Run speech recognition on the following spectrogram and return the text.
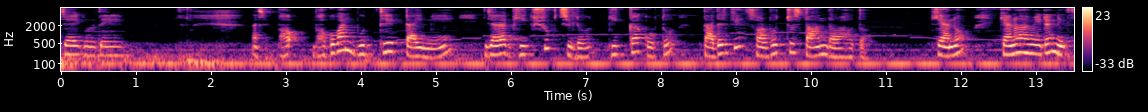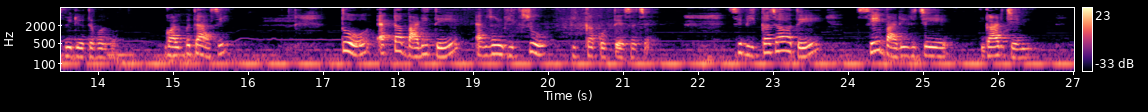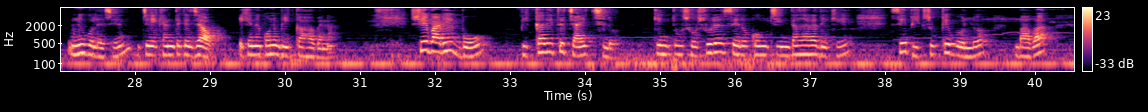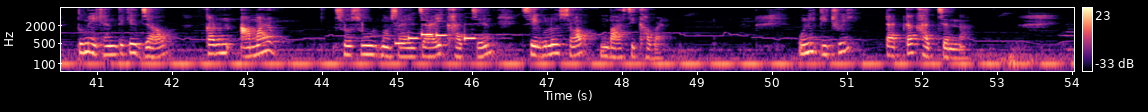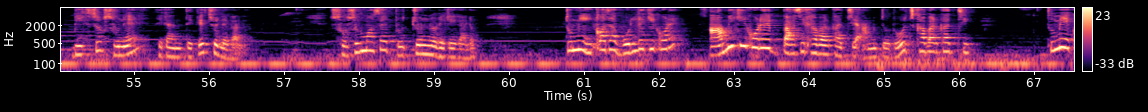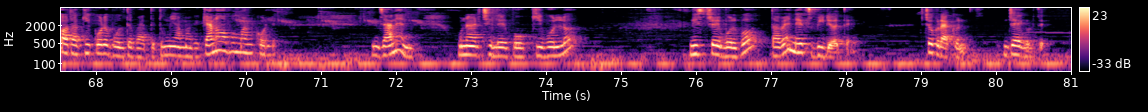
জয় গুরুদেব। আচ্ছা ভগবান বুদ্ধের টাইমে যারা ভিক্ষুক ছিল, ভিক্ষা করত, তাদেরকে সর্বোচ্চ স্থান দেওয়া হতো। কেন? কেন আমি এটা নেক্সট ভিডিওতে বলব? গল্পতে আসি। তো, একটা বাড়িতে একজন ভিক্ষুক ভিক্ষা করতে এসেছে। সে ভিক্ষা চাওয়াতে সেই বাড়ির যে গার্জেন উনি বলেছেন যে এখান থেকে যাও। এখানে কোনো ভিক্ষা হবে না। সে বাড়ির বউ ভিক্ষা দিতে চাইছিল, কিন্তু শ্বশুরের সেরকম চিন্তাধারা দেখে সে ভিক্ষুককে বলল, বাবা, তুমি এখান থেকে যাও, কারণ আমার শ্বশুর মশাই যাই খাচ্ছেন, সেগুলো সব বাসি খাবার। উনি কিছুই টাটকা খাচ্ছেন না। ভিক্ষুক শুনে সেখান থেকে চলে গেল। শ্বশুর মশাই প্রচণ্ড রেগে গেল। তুমি এই কথা বললে কি করে? আমি কি করে বাসি খাবার খাচ্ছি? আমি তো রোজ খাবার খাচ্ছি। তুমি এ কথা কি করে বলতে পারতে? তুমি আমাকে কেন অপমান করলে? জানেন ওনার ছেলের বউ কি বলল? নিশ্চয়ই বলব তবে নেক্সট ভিডিওতে চোখ রাখুন। জয় গুরুদেব।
